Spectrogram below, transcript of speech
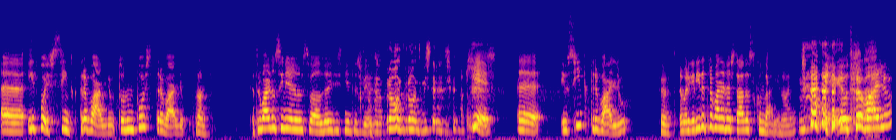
Ah, e depois sinto que trabalho, estou num posto de trabalho. Pronto. Eu trabalho no cinema, pessoal, já disse isto 500 vezes. pronto, pronto, mistério agendado. Que é. ah, eu sinto que trabalho. Pronto, a Margarida trabalha na estrada secundária, não é? Eu trabalho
